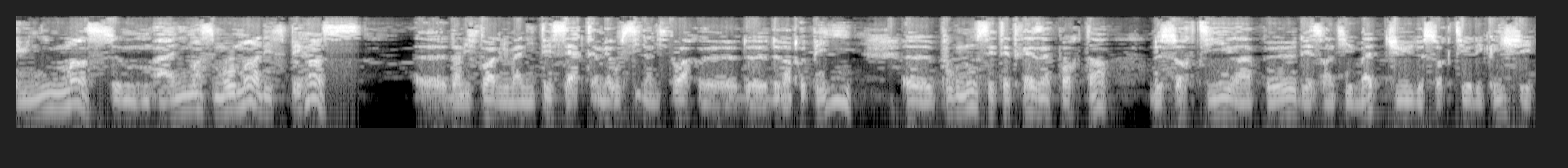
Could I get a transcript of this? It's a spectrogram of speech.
une immense, un immense moment d'espérance, euh, dans l'histoire de l'humanité, certes, mais aussi dans l'histoire euh, de, notre pays. Euh, pour nous, c'était très important de sortir un peu des sentiers battus, de sortir des clichés.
